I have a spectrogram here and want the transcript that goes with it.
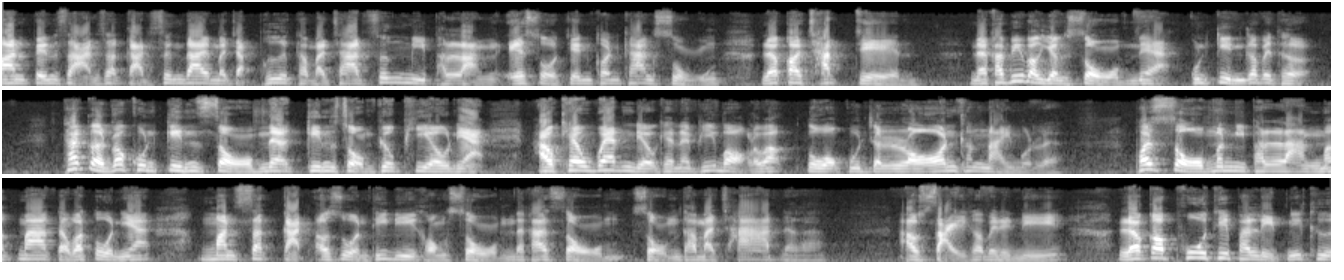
มันเป็นสารสกัดซึ่งได้มาจากพืชธรรมชาติ ซึ่งมีพลังเอสโตรเจนค่อนข้างสูง แล้วก็ชัดเจนนะครับพี่บอกอย่างโสมเนี่ยคุณกินก็ไปเถอะ ถ้าเกิดว่าคุณกินโสมเนี่ยกินโสมเพียวๆเนี่ย เอาแค่แว่นเดียวแค่นั้นพี่บอกแล้วว่า ตัวคุณจะร้อนข้างในหมดเลย เพราะโสมมันมีพลังมากๆ แต่ว่าตัวเนี้ยมันสกัดเอาส่วนที่ดีของโสมนะคะโสมโสมธรรมชาตินะคะเอาใส่เข้าไปในนี้ แล้วก็ผู้ที่ผลิตนี่คือ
